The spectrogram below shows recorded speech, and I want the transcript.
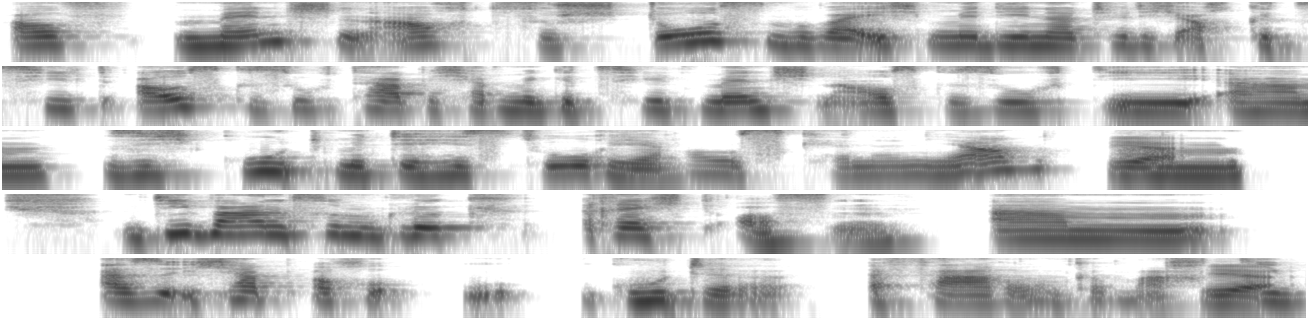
auf Menschen auch zu stoßen, wobei ich mir die natürlich auch gezielt ausgesucht habe. Ich habe mir gezielt Menschen ausgesucht, die ähm, sich gut mit der Historie auskennen, ja. ja. Ähm, die waren zum Glück recht offen. Ähm, also ich habe auch gute Erfahrungen gemacht. Ja. Die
